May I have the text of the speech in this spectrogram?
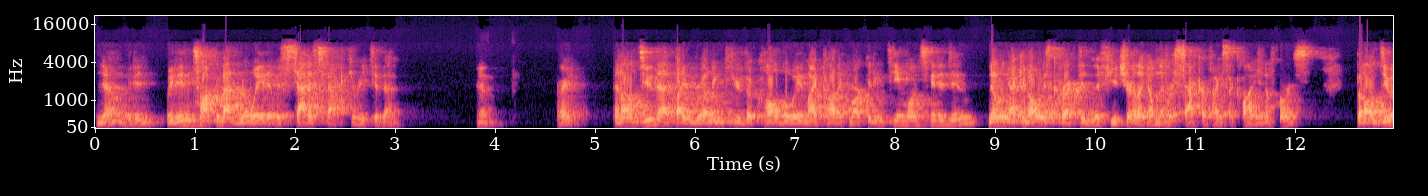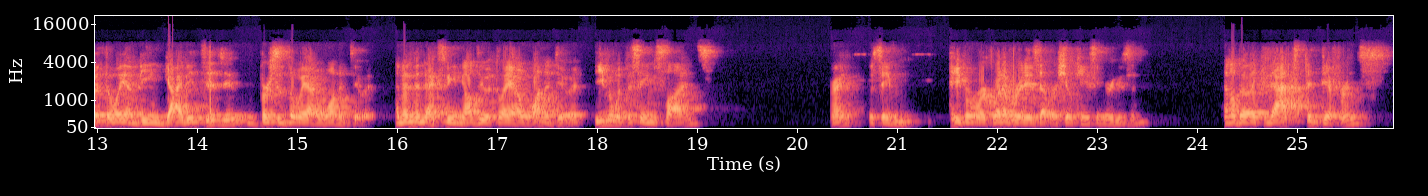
No, we didn't. We didn't talk about it in a way that was satisfactory to them. Yep. Right. And I'll do that by running through the call the way my product marketing team wants me to do, knowing I can always correct it in the future. Like I'll never sacrifice a client, of course, but I'll do it the way I'm being guided to do versus the way I want to do it. And then the next meeting, I'll do it the way I want to do it, even with the same slides, right? The same paperwork, whatever it is that we're showcasing or using. And I'll be like, that's the difference.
